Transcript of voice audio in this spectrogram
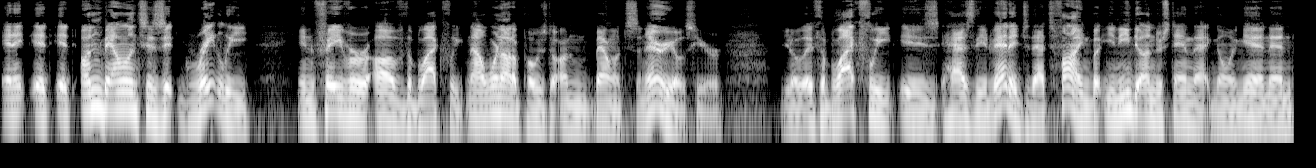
and it, it, it unbalances it greatly in favor of the Black Fleet. Now, we're not opposed to unbalanced scenarios here. You know, if the Black Fleet is, has the advantage, that's fine, but you need to understand that going in. And,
